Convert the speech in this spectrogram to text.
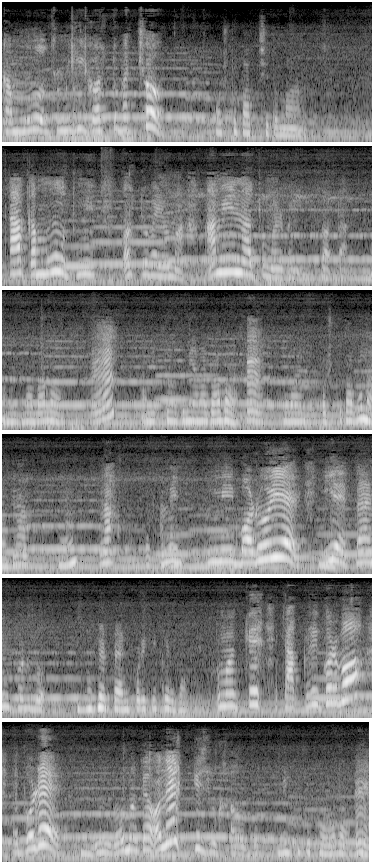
কাম্মু তুমি কি কষ্ট পাচ্ছ? কষ্ট পাচ্ছি তো মা। তা কাম্মু তুমি কষ্ট পাইও না। আমি না তোমার ভাই বাবা। আমি তোমার বাবা? হ্যাঁ? আমি তো তুমি আমার বাবা? হ্যাঁ। তোমার কষ্ট পাবো না? না। হ্যাঁ? না। আমি আমি বড় হয়ে ইয়ে প্যান্ট পরবো প্যান্ট পরে কি করব? তোমাকে চাকরি করব এরপরে তোমাকে অনেক কিছু খাওয়াবো। অনেক কিছু খাওয়াবা? হ্যাঁ।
